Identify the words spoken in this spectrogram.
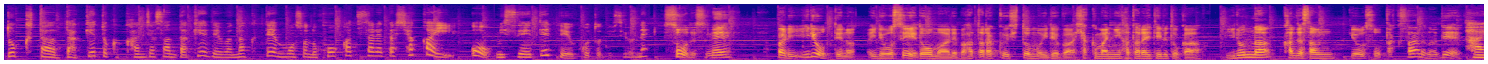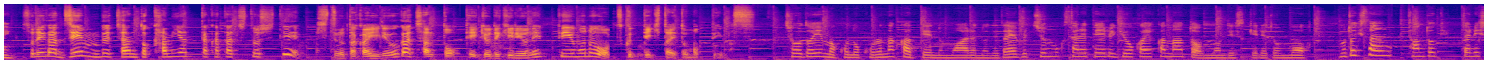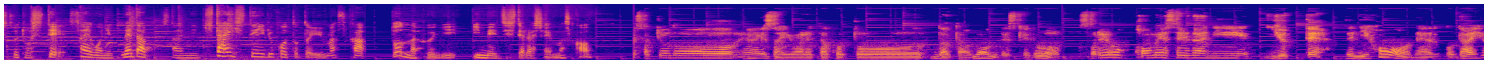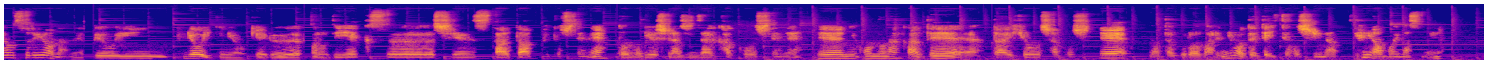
ドクターだけとか患者さんだけではなくてもうその包括された社会を見据えてっていうことですよね。そうですね。やっぱり医療っていうのは医療制度もあれば働く人もいれば100万人働いているとかいろんな患者さん要素たくさんあるので、はい、それが全部ちゃんと噛み合った形として質の高い医療がちゃんと提供できるよねっていうものを作っていきたいと思っています。ちょうど今このコロナ禍っていうのもあるのでだいぶ注目されている業界かなとは思うんですけれども本木さん担当キャピタリストとして最後にメダップさんに期待していることといいますかどんな風にイメージしてらっしゃいますか？先ほど柳さん言われたことだとは思うんですけど、それを公明正大に言って、で、日本をね、こう代表するようなね、病院領域における、この DX 支援スタートアップとしてね、どんどん優秀な人材確保してね、で、日本の中で代表者として、またグローバルにも出ていってほしいなっていうふうには思いますね。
